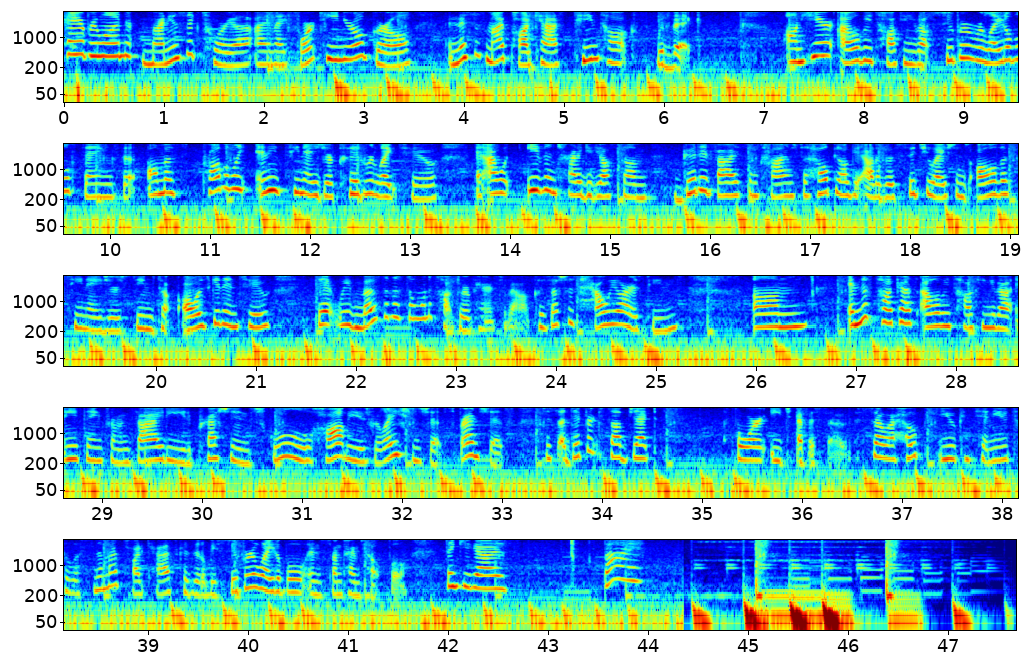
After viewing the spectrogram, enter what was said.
Hey everyone, my name is Victoria. I am a 14 year old girl, and this is my podcast, Teen Talks with Vic. On here, I will be talking about super relatable things that almost probably any teenager could relate to, and I will even try to give y'all some good advice sometimes to help y'all get out of those situations all of us teenagers seem to always get into that we most of us don't want to talk to our parents about because that's just how we are as teens. Um, in this podcast, I will be talking about anything from anxiety, depression, school, hobbies, relationships, friendships, just a different subject for each episode. So I hope you continue to listen to my podcast because it'll be super relatable and sometimes helpful. Thank you guys. Bye.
